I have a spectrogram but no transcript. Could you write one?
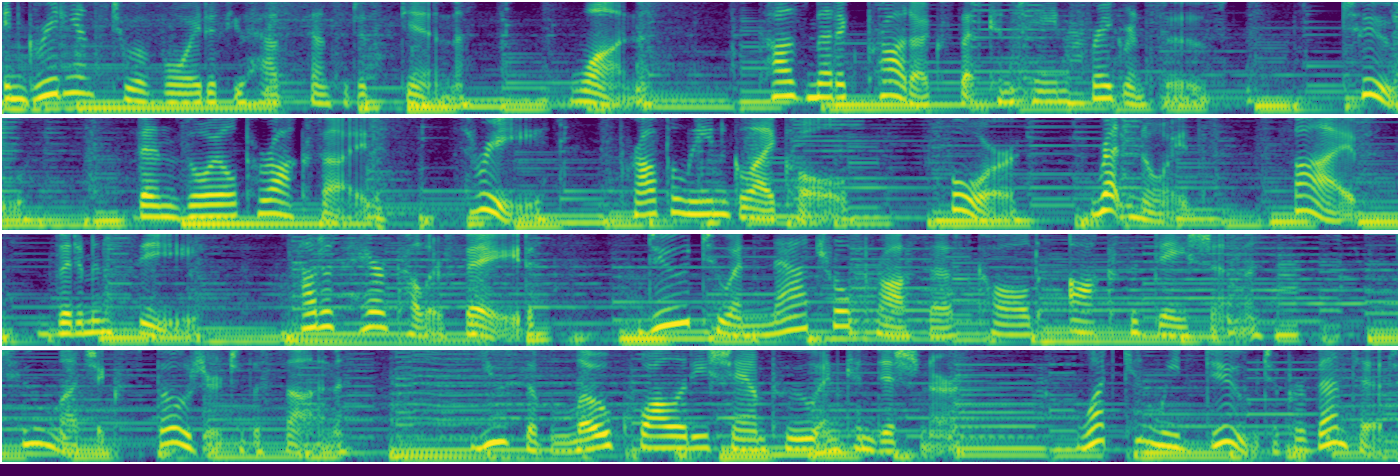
Ingredients to avoid if you have sensitive skin 1. Cosmetic products that contain fragrances. 2. Benzoyl peroxide. 3. Propylene glycol. 4. Retinoids. 5. Vitamin C. How does hair color fade? Due to a natural process called oxidation. Too much exposure to the sun. Use of low quality shampoo and conditioner. What can we do to prevent it?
